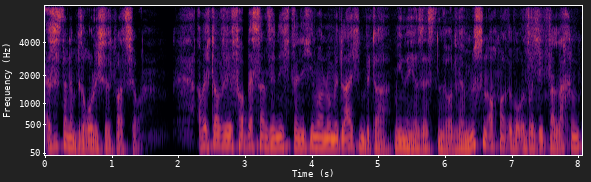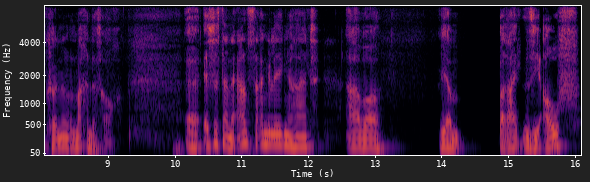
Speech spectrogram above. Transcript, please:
es ist eine bedrohliche Situation. Aber ich glaube, wir verbessern sie nicht, wenn ich immer nur mit leichenbitter Miene hier sitzen würde. Wir müssen auch mal über unsere Gegner lachen können und machen das auch. Äh, es ist eine ernste Angelegenheit, aber wir bereiten sie auf,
